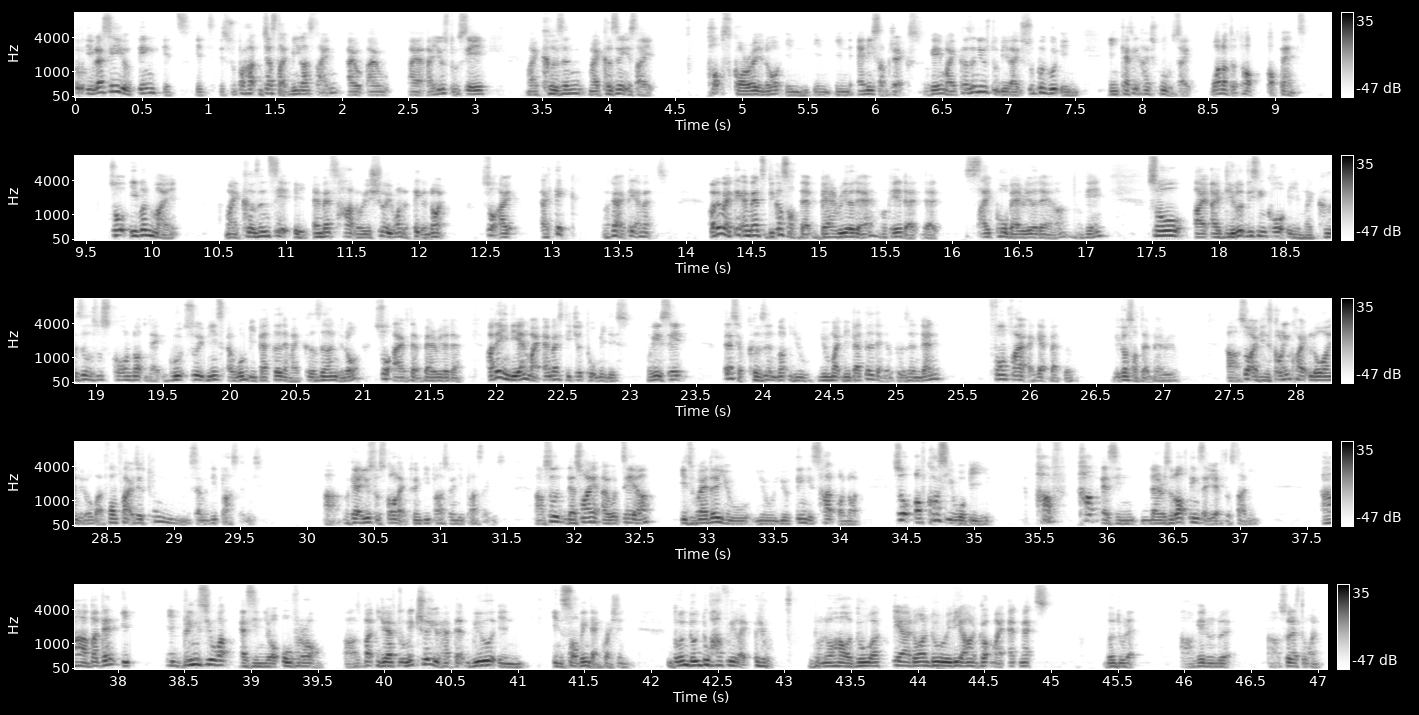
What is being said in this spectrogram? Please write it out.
if let's say you think it's it's, it's super hard, just like me last time, I, I I used to say my cousin my cousin is like top scorer, you know, in, in, in any subjects. Okay, my cousin used to be like super good in, in Catholic high school, it's like one of the top top tens. So even my my cousin said, eh, hey, MS hard, are you sure you want to take a not? So I, I take, okay, I take MS. But then I take MS because of that barrier there, okay, that, that psycho barrier there, okay. So I, I developed this thing called, oh, eh, hey, my cousin also score not that good, so it means I won't be better than my cousin, you know. So I have that barrier there. But then in the end, my MS teacher told me this. Okay, he said, that's your cousin, not you. You might be better than your cousin. Then form five, I get better because of that barrier. Uh, so been scoring quite low, you know, but form five, I said, 70 plus this. Uh, okay, I used to score like 20 plus, 20 plus this. Uh, so that's why I would say uh, it's whether you, you you think it's hard or not. So of course it will be tough, tough as in there's a lot of things that you have to study. Ah, but then it, it brings you up as in your overall. Uh, but you have to make sure you have that will in in solving that question. Don't don't do halfway like, oh, don't know how to do. Uh, yeah, I don't do really. I got my maths. Don't do that. Uh, okay, don't do that. Uh, so that's the one.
